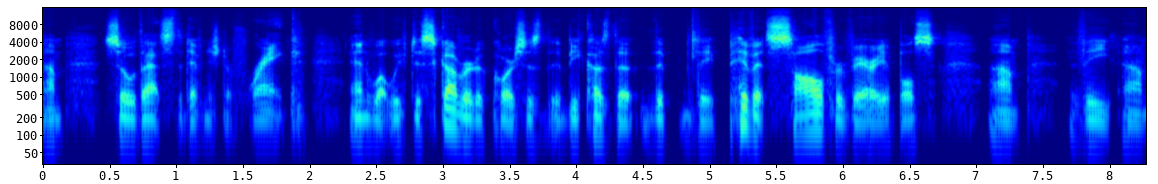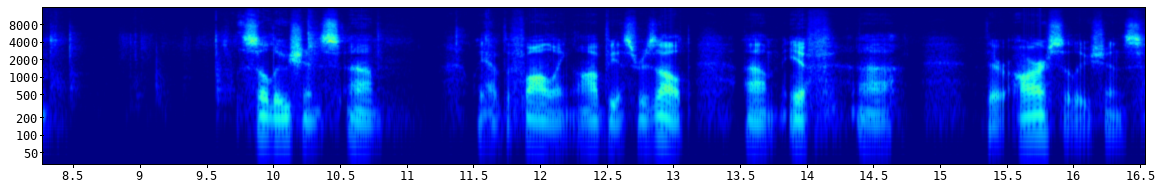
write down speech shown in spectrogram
Um, so that's the definition of rank. And what we've discovered, of course, is that because the, the, the pivots solve for variables, um, the um, solutions, um, we have the following obvious result. Um, if uh, there are solutions,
